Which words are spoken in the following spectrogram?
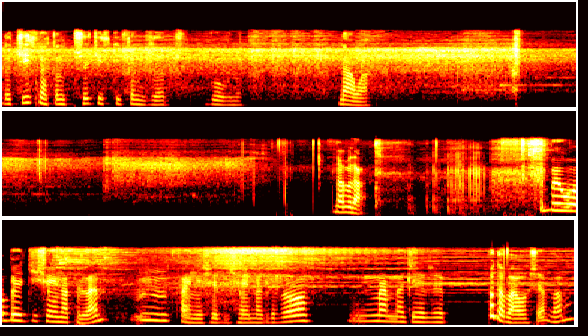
Docisnę ten przycisk i ten rzecz. Gówno. Dobra. To byłoby dzisiaj na tyle. Mm, fajnie się dzisiaj nagrywało. Mam nadzieję, że podobało się wam.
